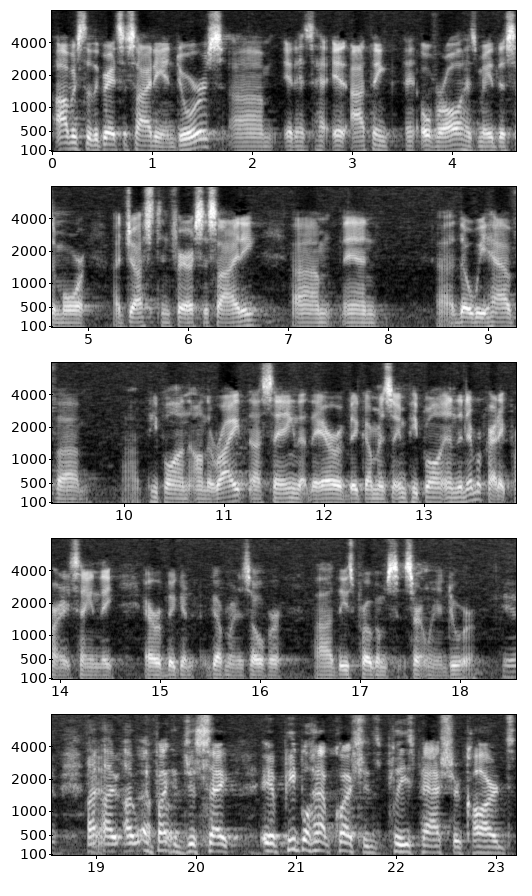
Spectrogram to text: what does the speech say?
obviously the Great Society endures. Um, it has, it, I think, overall has made this a more just and fair society. Um, and uh, though we have um, uh, people on, on the right uh, saying that the era of big government is, and people in the Democratic Party saying the era of big government is over, uh, these programs certainly endure. Yeah. I, I, I, if I could just say, if people have questions, please pass your cards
